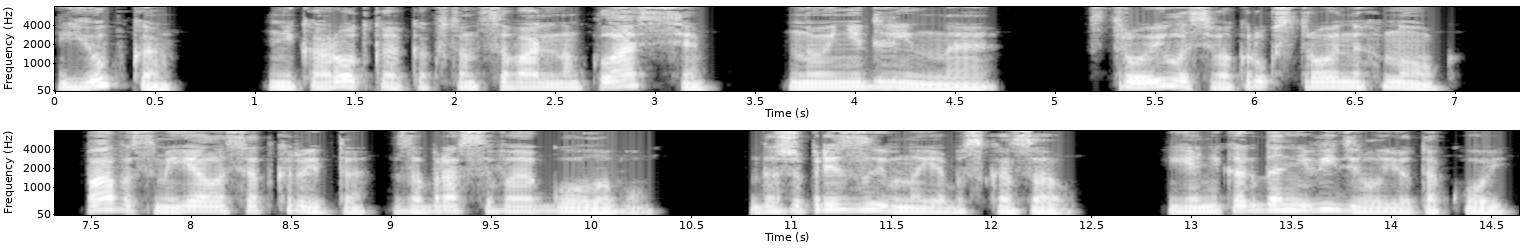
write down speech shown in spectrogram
Юбка, не короткая, как в танцевальном классе, но и не длинная, струилась вокруг стройных ног. Пава смеялась открыто, забрасывая голову. Даже призывно, я бы сказал. Я никогда не видел ее такой.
